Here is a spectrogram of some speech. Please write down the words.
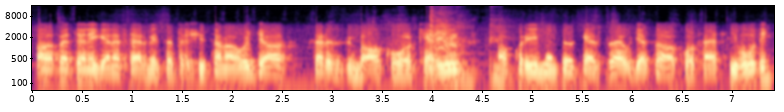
Alapvetően igen, ez természetes, hiszen ahogy a szervezetünkbe alkohol kerül, akkor innentől kezdve ugye ez az alkohol felszívódik,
